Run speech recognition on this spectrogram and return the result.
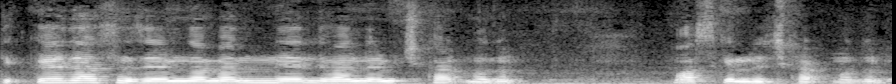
Dikkat ederseniz elimden ben eldivenlerimi çıkartmadım. Maskemi de çıkartmadım.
